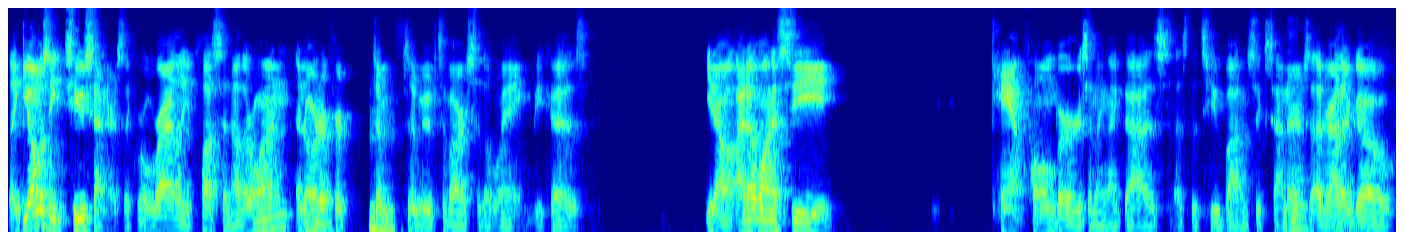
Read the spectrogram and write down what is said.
like you almost need two centers, like O'Reilly plus another one, in mm-hmm. order for to, mm-hmm. to move Tavares to the wing because, you know, I don't want to see Kampf Holmberg or something like that as, as the two bottom six centers. I'd rather go,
